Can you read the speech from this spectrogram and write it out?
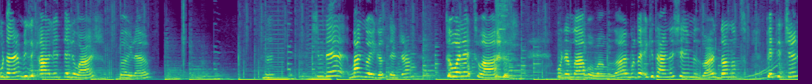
Burada da müzik aletleri var. Böyle. Şimdi banyoyu göstereceğim. Tuvalet var. Burada lavabomuz var. Burada iki tane şeyimiz var. Donut pet için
